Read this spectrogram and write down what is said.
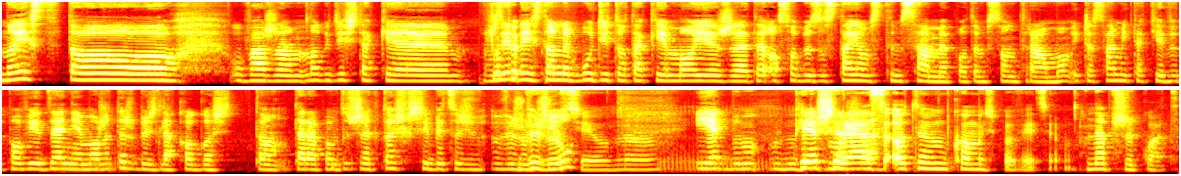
no jest to, uważam, no gdzieś takie, że No z to- jednej strony budzi to takie moje, że te osoby zostają z tym same potem z tą traumą i czasami takie wypowiedzenie może też być dla kogoś tą terapeutyczne, ktoś z siebie coś wyrzucił, Wyrzucił, no. i jakby Pierwszy może- raz o tym komuś powiedział. na przykład.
